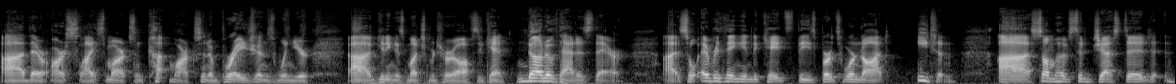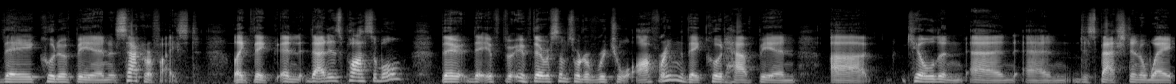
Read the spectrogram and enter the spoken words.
Uh, there are slice marks and cut marks and abrasions when you're uh, getting as much material off as you can. None of that is there. Uh, so everything indicates these birds were not eaten. Uh, some have suggested they could have been sacrificed. Like they, and that is possible. They, they if if there was some sort of ritual offering, they could have been uh, killed and and and dispatched in a way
